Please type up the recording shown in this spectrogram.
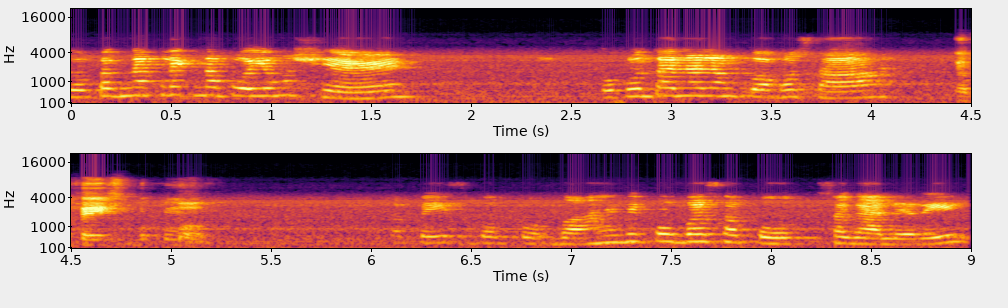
So, pag na-click na po yung share, pupunta na lang po ako sa Sa Facebook mo. Facebook po ba? Hindi po ba sa po, sa gallery?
